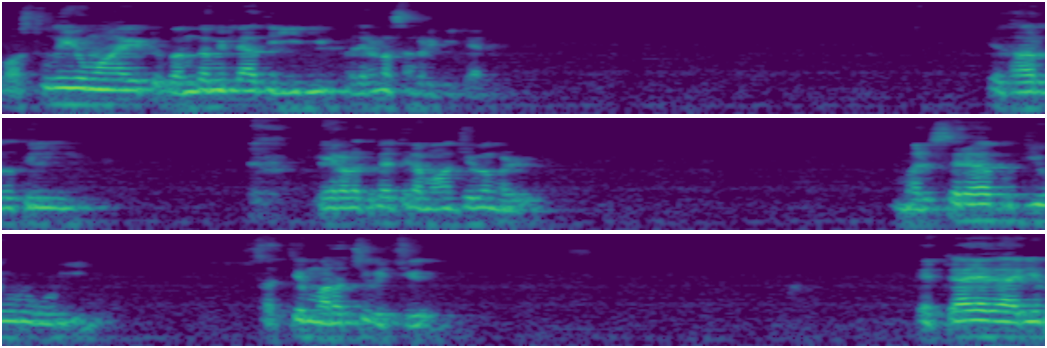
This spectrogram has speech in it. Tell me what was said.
വസ്തുതയുമായിട്ട് ബന്ധമില്ലാത്ത രീതിയിൽ പ്രചരണം സംഘടിപ്പിക്കാൻ. യഥാർത്ഥത്തിൽ കേരളത്തിലെ ചില മാധ്യമങ്ങൾ മത്സര ബുദ്ധിയോടുകൂടി സത്യം മറച്ചു വെച്ച് തെറ്റായ കാര്യം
